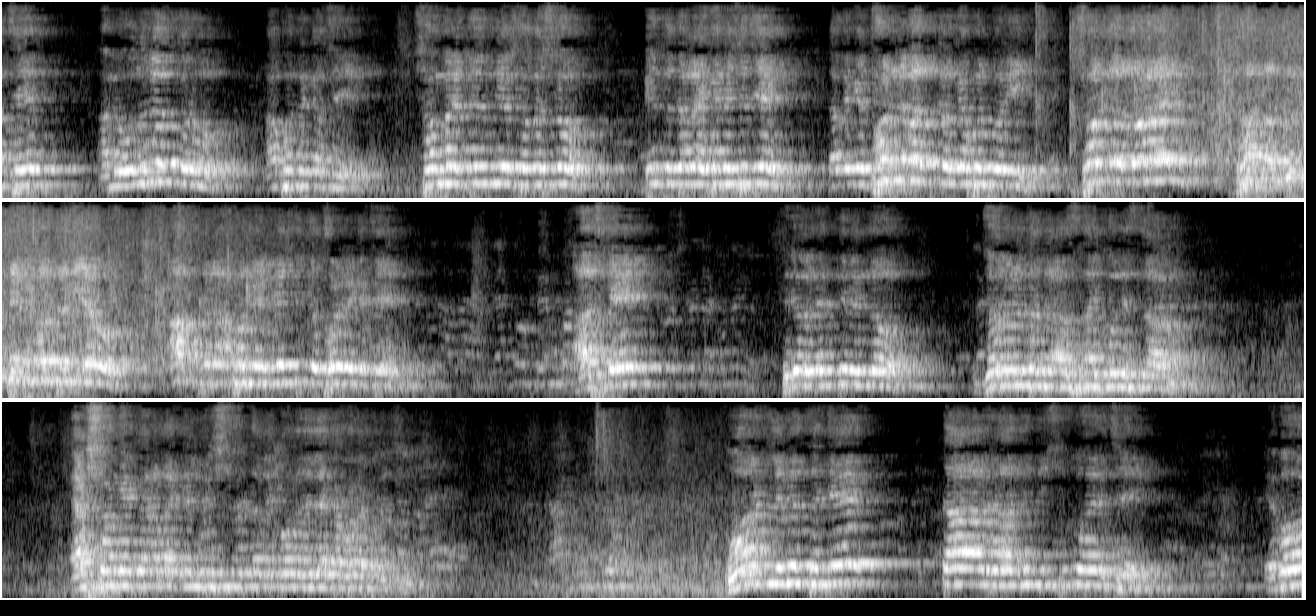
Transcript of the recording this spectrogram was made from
আছে। আমি অনুরোধ করব আপনাদের কাছে সম্মানিত সদস্য কিন্তু যারা এখানে এসেছেন, তাদেরকে ধন্যবাদ জ্ঞাপন করি। সরকার লড়াই, শত যুদ্ধের মধ্যে দিয়েও আপনারা আপনাদের নেতৃত্ব ধরে রেখেছেন। আজকে প্রিয় নেতৃবৃন্দ, জননেতা জনাব সাইফুল ইসলাম, একসঙ্গে কারামাইকেল বিশ্ববিদ্যালয় কলেজে লেখাপড়া করেছি। ওয়ার্ড লেভেল থেকে তার রাজনীতি শুরু হয়েছে এবং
